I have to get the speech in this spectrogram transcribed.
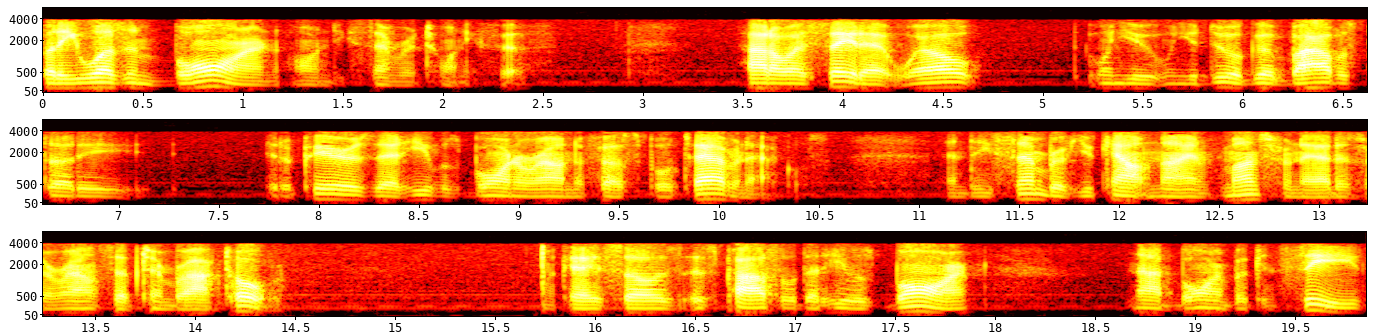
but he wasn't born on December 25th. How do I say that? Well, when you when you do a good Bible study, it appears that he was born around the Festival of Tabernacles. And December, if you count nine months from that, is around September, October. Okay, so it's, it's possible that he was born not born but conceived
